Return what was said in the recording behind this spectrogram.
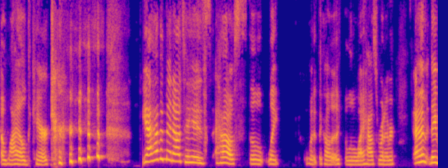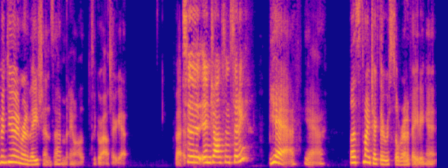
a wild character. yeah, I haven't been out to his house, the like what they call it, like the little White House or whatever. they've been doing renovations. I haven't been able to go out there yet. But to in Johnson City? Yeah, yeah. Last time I checked, they were still renovating it.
